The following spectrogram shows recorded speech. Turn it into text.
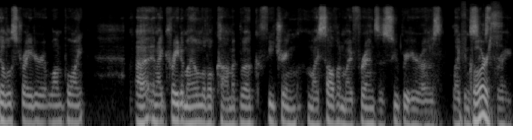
illustrator at one point, uh, and I created my own little comic book featuring myself and my friends as superheroes, like in sixth grade.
